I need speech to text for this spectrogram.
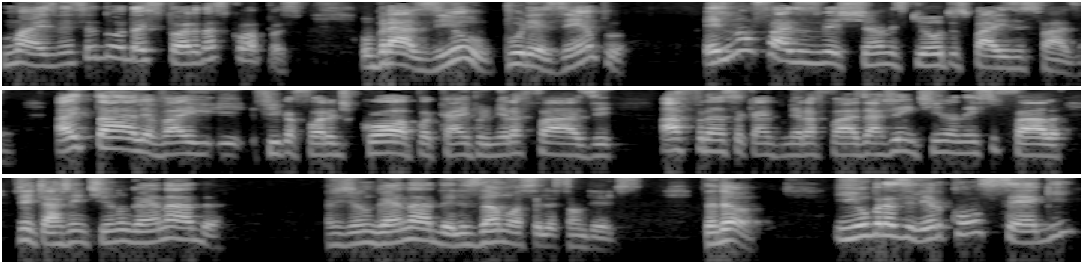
Mais vencedor da história das Copas. O Brasil, por exemplo, ele não faz os vexames que outros países fazem. A Itália vai fica fora de Copa, cai em primeira fase. A França cai em primeira fase. A Argentina nem se fala. Gente, a Argentina não ganha nada. A Argentina não ganha nada. Eles amam a seleção deles. Entendeu? E o brasileiro consegue,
